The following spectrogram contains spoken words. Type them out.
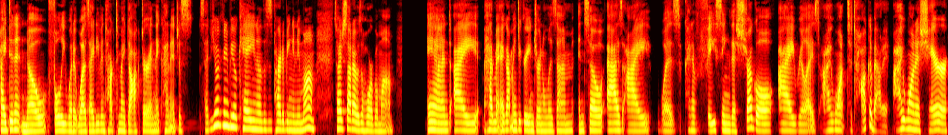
I didn't know fully what it was. I'd even talked to my doctor and they kind of just said, You're going to be okay. You know, this is part of being a new mom. So I just thought I was a horrible mom. And I had my, I got my degree in journalism. And so as I was kind of facing this struggle, I realized I want to talk about it. I want to share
